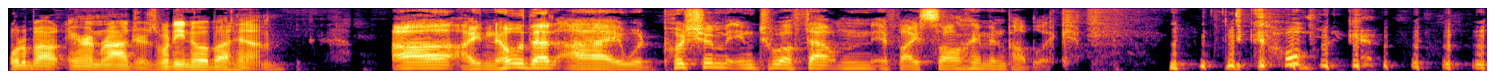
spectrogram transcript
What about Aaron Rodgers? What do you know about him? Uh, I know that I would push him into a fountain if I saw him in public. Oh my God.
